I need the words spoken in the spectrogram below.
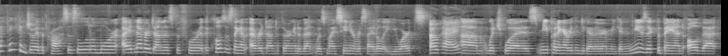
I think, enjoy the process a little more. I had never done this before. The closest thing I've ever done to throwing an event was my senior recital at UArts okay. um, which was me putting everything together and me getting the music, the band, all of that.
